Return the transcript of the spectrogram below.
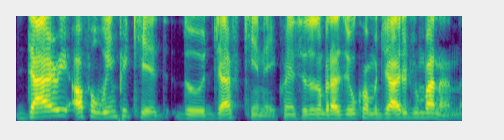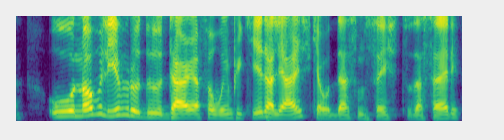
Diary of a Wimpy Kid, do Jeff Kinney, conhecido no Brasil como Diário de um Banana. O novo livro do Diary of a Wimpy Kid, aliás, que é o 16 da série,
